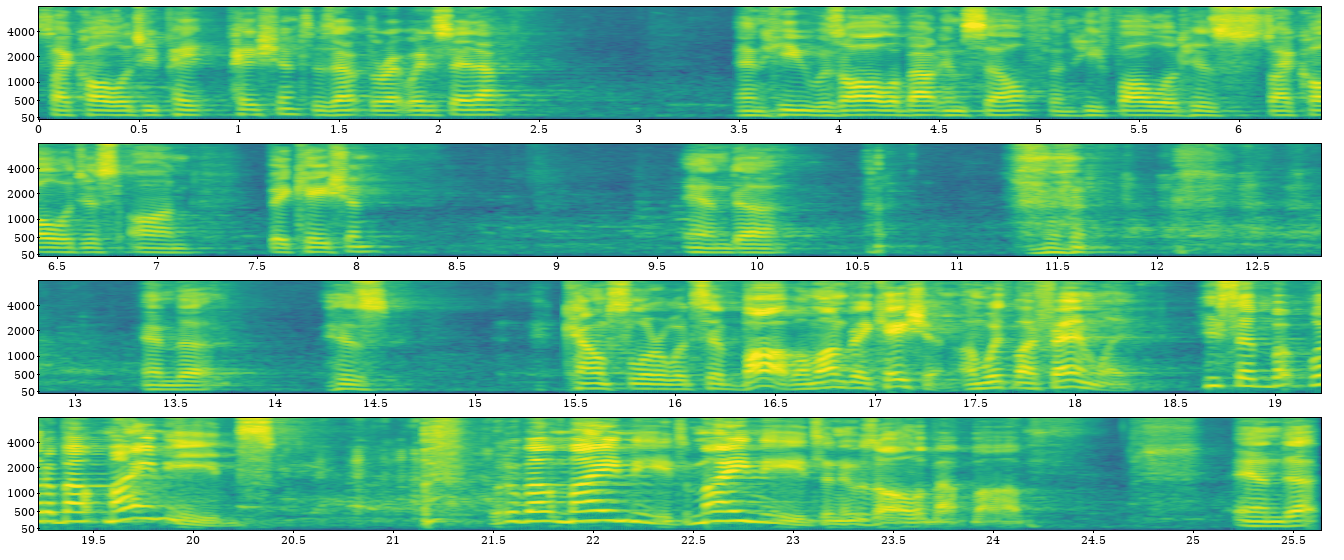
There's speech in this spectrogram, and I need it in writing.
psychology pa- patient. Is that the right way to say that? And he was all about himself and he followed his psychologist on vacation. And, uh, and uh, his counselor would say, Bob, I'm on vacation. I'm with my family. He said, But what about my needs? what about my needs? My needs. And it was all about Bob. And, uh,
